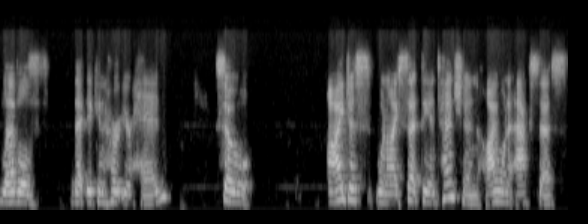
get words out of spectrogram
levels that it can hurt your head so i just when i set the intention i want to access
